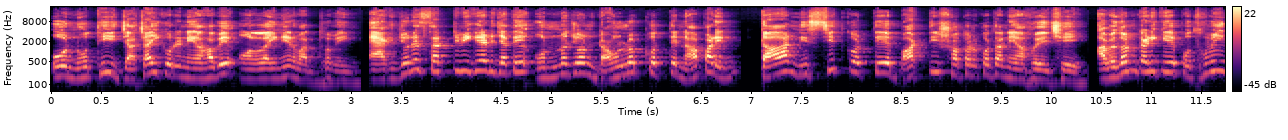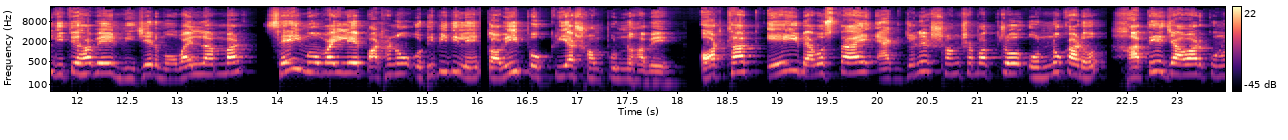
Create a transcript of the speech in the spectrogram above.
ও নথি যাচাই করে নেওয়া হবে অনলাইনের মাধ্যমেই। একজনের সার্টিফিকেট যাতে অন্যজন ডাউনলোড করতে না পারেন তা নিশ্চিত করতে বাড়তি সতর্কতা নেওয়া হয়েছে। আবেদনকারীকে প্রথমেই দিতে হবে নিজের মোবাইল নাম্বার। সেই মোবাইলে পাঠানো ওটিপি দিলে তবেই প্রক্রিয়া সম্পূর্ণ হবে। অর্থাৎ এই ব্যবস্থায় একজনের শংসাপত্র অন্য কারও হাতে যাওয়ার কোনো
